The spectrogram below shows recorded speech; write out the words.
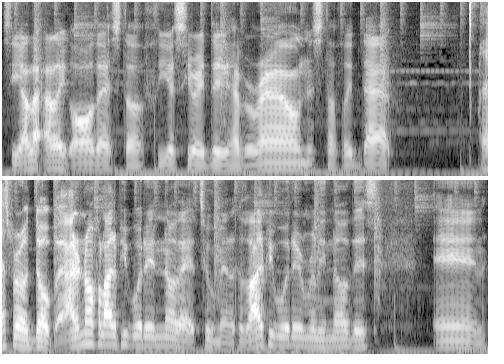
See I, like I like all that stuff. You guys see right there you have around and stuff like that. That's real dope. I don't know if a lot of people didn't know that too man because a lot of people didn't really know this. And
